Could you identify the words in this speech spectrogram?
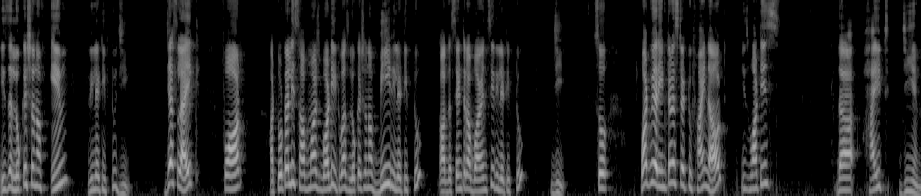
is the location of M relative to G just like for a totally submerged body it was location of B relative to or the center of buoyancy relative to G. So, what we are interested to find out is what is the height Gm.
